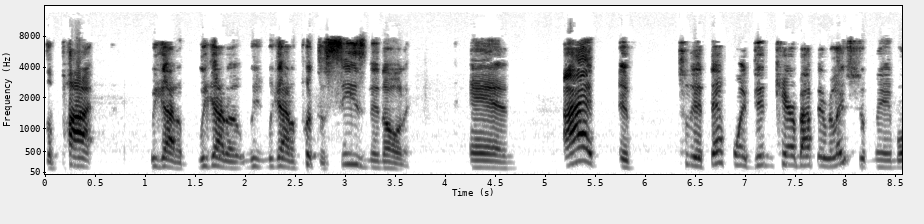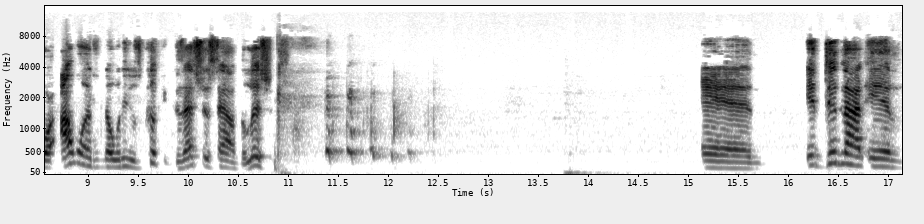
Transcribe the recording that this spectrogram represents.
the pot we gotta we gotta we, we gotta put the seasoning on it. And I actually at that point didn't care about their relationship anymore. I wanted to know what he was cooking because that just sounds delicious. and it did not end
